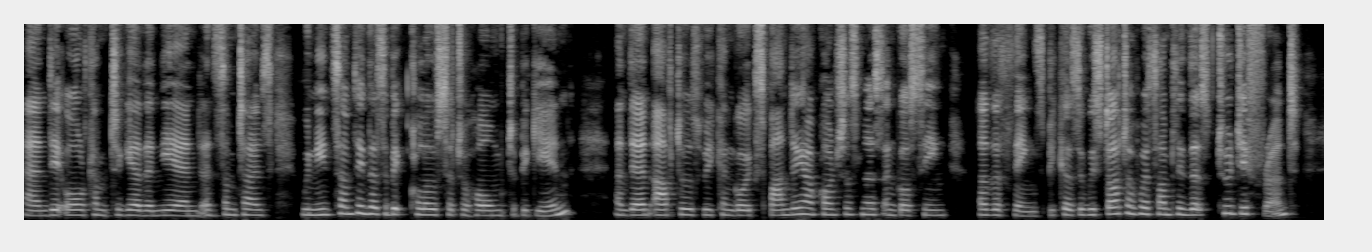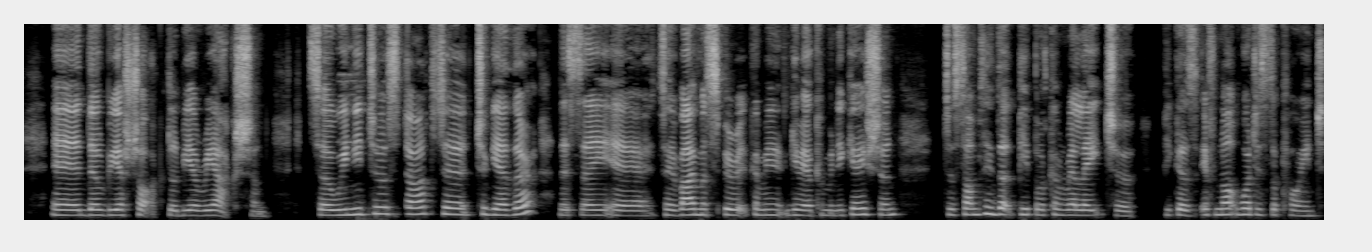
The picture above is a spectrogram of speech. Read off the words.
and they all come together in the end. And sometimes we need something that's a bit closer to home to begin. And then afterwards, we can go expanding our consciousness and go seeing other things. Because if we start off with something that's too different, uh, there'll be a shock, there'll be a reaction. So we need to start uh, together. Let's say, uh, say, if I'm a spirit, give me a communication to something that people can relate to because if not what is the point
